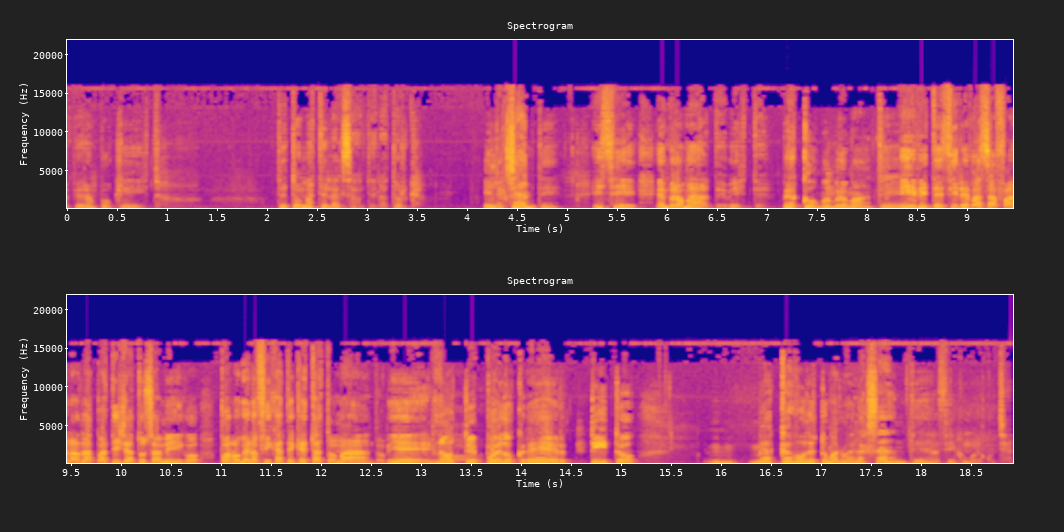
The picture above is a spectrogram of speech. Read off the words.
Espera un poquito. Te tomaste el laxante, la torca. El laxante. Y sí, embromate, ¿viste? ¿Pero cómo embromate? Y viste, si le vas a afanar las pastillas a tus amigos, por lo menos fíjate qué estás tomando, viejo. No te puedo creer, Tito. Me acabo de tomar un laxante. Eh, Así como lo escuchás.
